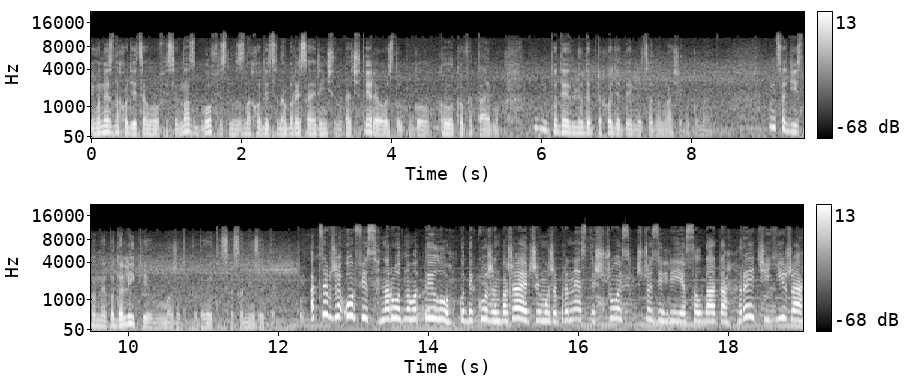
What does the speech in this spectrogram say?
І вони знаходяться в офісі. У нас офіс знаходиться на Бориса Грінченка 4, ось тут коло, кофетайму. Туди люди приходять, дивляться на наші документи. Ну, це дійсно неподалік, і можете подивитися, самі зайти. А це вже офіс народного тилу, куди кожен бажаючий може принести щось, що зігріє солдата. Речі, їжа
